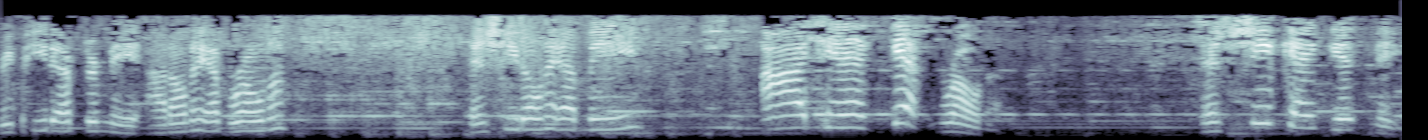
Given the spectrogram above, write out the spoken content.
Repeat after me. I don't have Rona, and she don't have me. I can't get Rona and she can't get me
